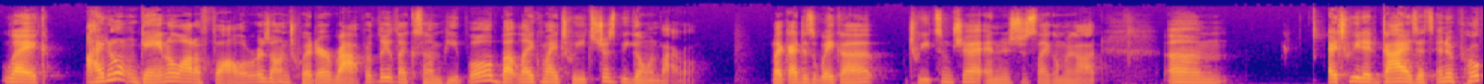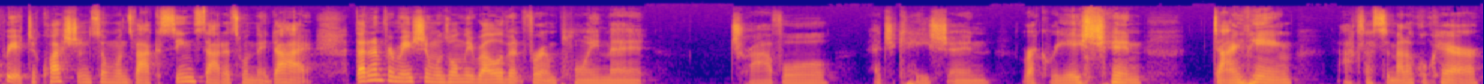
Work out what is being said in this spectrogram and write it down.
Like, I don't gain a lot of followers on Twitter rapidly like some people, but like my tweets just be going viral. Like I just wake up, tweet some shit, and it's just like, oh my God. Um, I tweeted, guys, it's inappropriate to question someone's vaccine status when they die. That information was only relevant for employment, travel, education, recreation, dining, access to medical care,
